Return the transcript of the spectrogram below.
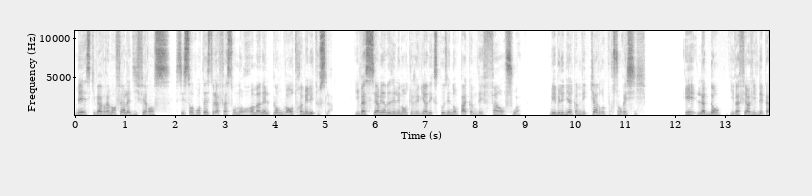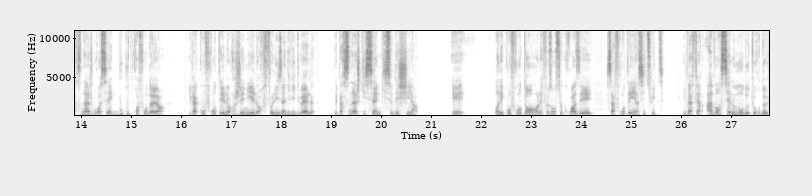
Mais ce qui va vraiment faire la différence, c'est sans conteste la façon dont Romain Delplanque va entremêler tout cela. Il va se servir des éléments que je viens d'exposer non pas comme des fins en soi, mais bel et bien comme des cadres pour son récit. Et là-dedans, il va faire vivre des personnages brossés avec beaucoup de profondeur, il va confronter leur génie et leurs folies individuelles, des personnages qui s'aiment, qui se déchirent, et en les confrontant, en les faisant se croiser, s'affronter et ainsi de suite, il va faire avancer le monde autour d'eux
